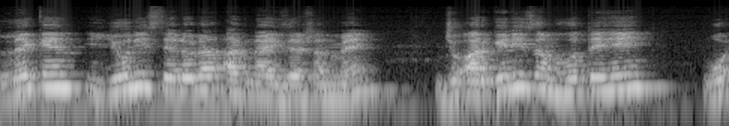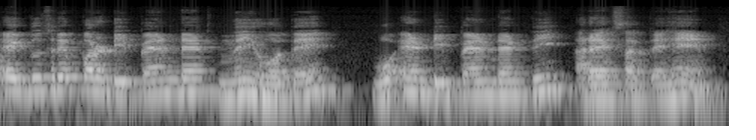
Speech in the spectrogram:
लेकिन यूनिसेलुलर ऑर्गेनाइजेशन में जो ऑर्गेनिज्म होते हैं, वो एक दूसरे पर डिपेंडेंट नहीं होते, वो इंडिपेंडेंटली रह सकते हैं,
